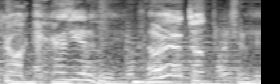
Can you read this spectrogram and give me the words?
이렇게까지는 아, 저 도시를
